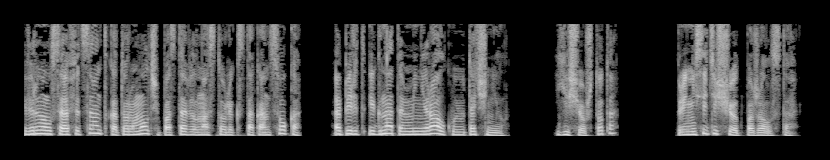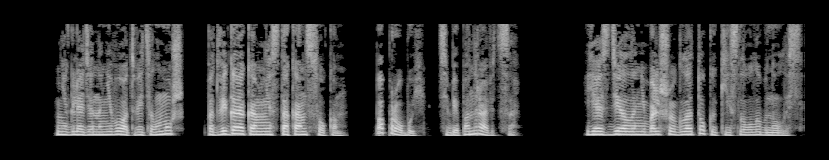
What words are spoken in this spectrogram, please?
Вернулся официант, который молча поставил на столик стакан сока, а перед Игнатом минералку и уточнил. «Еще что-то?» «Принесите счет, пожалуйста». Не глядя на него, ответил муж, подвигая ко мне стакан соком. «Попробуй, тебе понравится». Я сделала небольшой глоток и кисло улыбнулась.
